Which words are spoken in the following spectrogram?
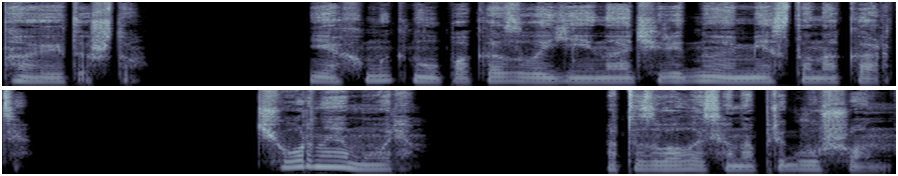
«А это что?» Я хмыкнул, показывая ей на очередное место на карте. Черное море», — отозвалась она приглушенно.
